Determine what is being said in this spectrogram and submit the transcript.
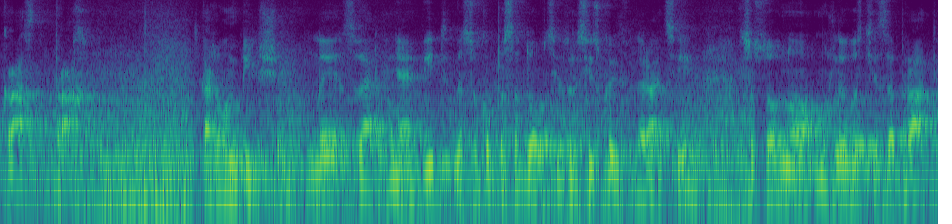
вкрасти прах. Скажу вам більше, були звернення від високопосадовців з Російської Федерації стосовно можливості забрати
